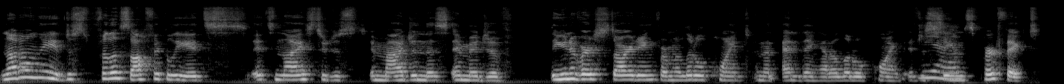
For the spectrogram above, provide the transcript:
not only just philosophically, it's it's nice to just imagine this image of the universe starting from a little point and then ending at a little point. It just Yeah. seems perfect,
